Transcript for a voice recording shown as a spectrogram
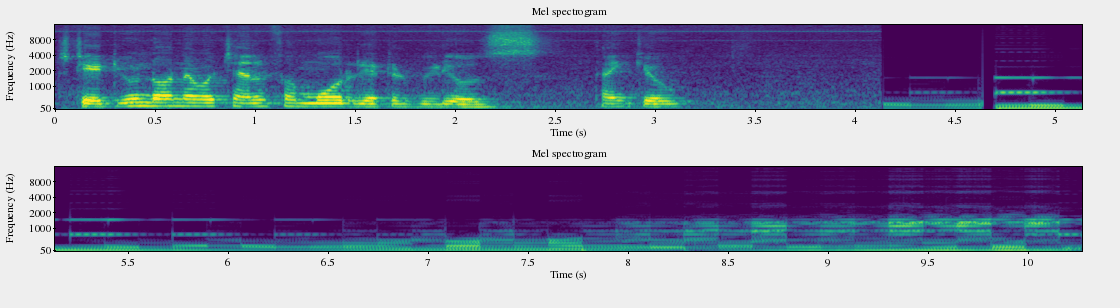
stay tuned on our channel for more related videos. Thank you. Mama.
